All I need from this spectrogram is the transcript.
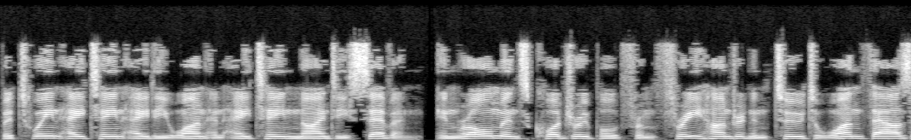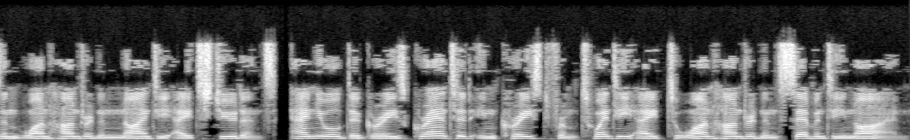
Between 1881 and 1897, enrollments quadrupled from 302 to 1,198 students, annual degrees granted increased from 28 to 179,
